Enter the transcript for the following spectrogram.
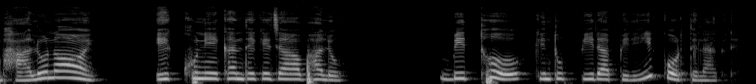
ভালো নয়। এক্ষুনি এখান থেকে যাওয়া ভালো। বৃদ্ধ কিন্তু পিড়াপিড়ি করতে লাগলেন।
